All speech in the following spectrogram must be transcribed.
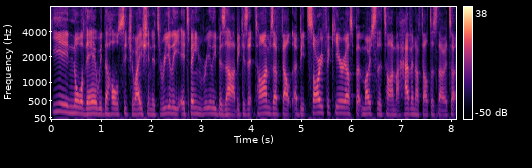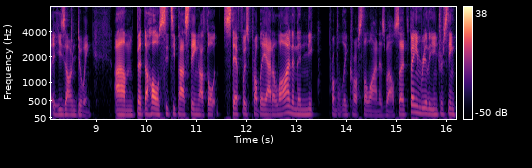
here nor there with the whole situation. It's really it's been really bizarre because at times I've felt a bit sorry for Kyrgios, but most of the time I haven't. I felt as though it's his own doing. Um, but the whole Tsitsipas thing, I thought Steph was probably out of line, and then Nick probably crossed the line as well. So it's been really interesting.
